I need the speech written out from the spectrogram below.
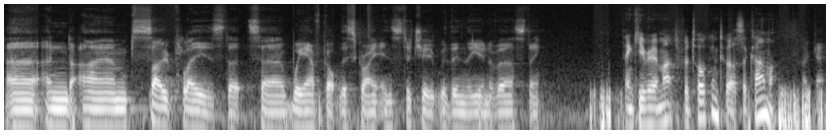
uh, and I am so pleased that uh, we have got this great institute within the university. Thank you very much for talking to us, Akama. Okay.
